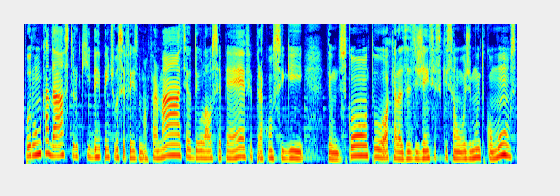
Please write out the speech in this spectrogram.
por um cadastro que de repente você fez numa farmácia, ou deu lá o CPF para conseguir ter um desconto, ou aquelas exigências que são hoje muito comuns,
